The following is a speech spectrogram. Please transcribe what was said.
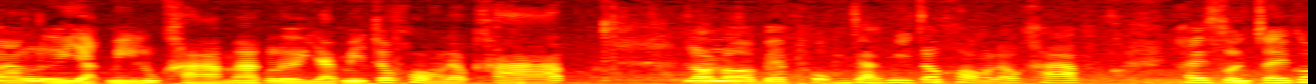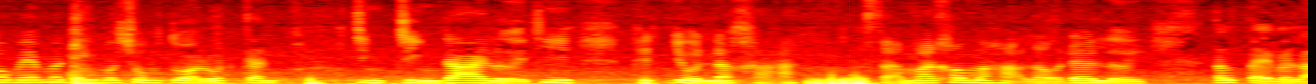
มาก ๆ เลย อยากมีลูกค้ามากเลย อยากมีเจ้าของแล้วครับ หล่อๆแบบผมอยากมีเจ้าของแล้วครับ ใครสนใจก็แวะมาดูมาชมตัวรถกันจริง ๆ ได้เลยที่เพชรยนต์นะคะ สามารถเข้ามาหาเราได้เลย ตั้งแต่เวล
